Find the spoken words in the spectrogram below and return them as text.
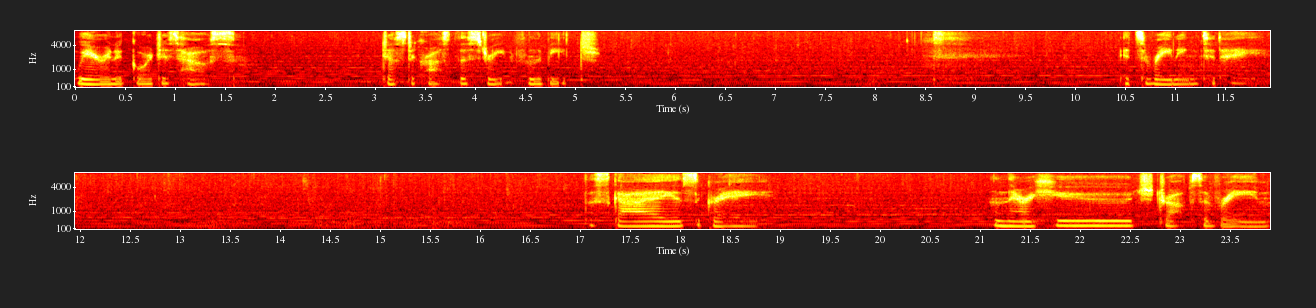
We are in a gorgeous house just across the street from the beach. It's raining today. The sky is gray, and there are huge drops of rain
